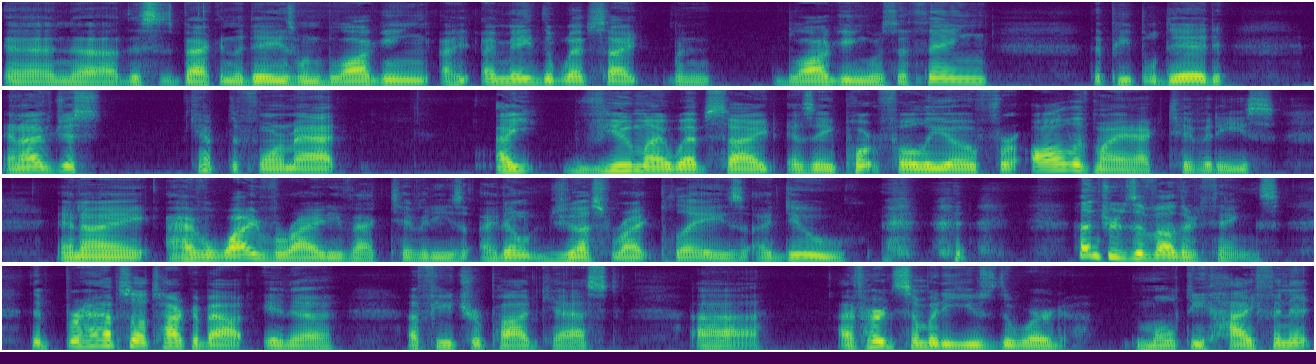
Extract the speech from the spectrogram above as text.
and uh, this is back in the days when blogging. I, I made the website when blogging was a thing that people did, and I've just kept the format I view my website as a portfolio for all of my activities, and I, have a wide variety of activities. I don't just write plays, I do hundreds of other things that perhaps I'll talk about in a, a future podcast. Uh, I've heard somebody use the word multi hyphenate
